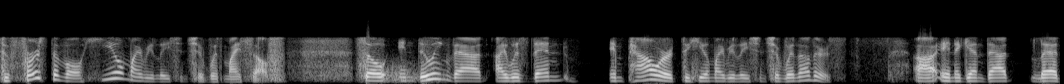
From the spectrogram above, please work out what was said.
to first of all heal my relationship with myself. So in doing that, I was then empowered to heal my relationship with others. Uh, and again, that led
